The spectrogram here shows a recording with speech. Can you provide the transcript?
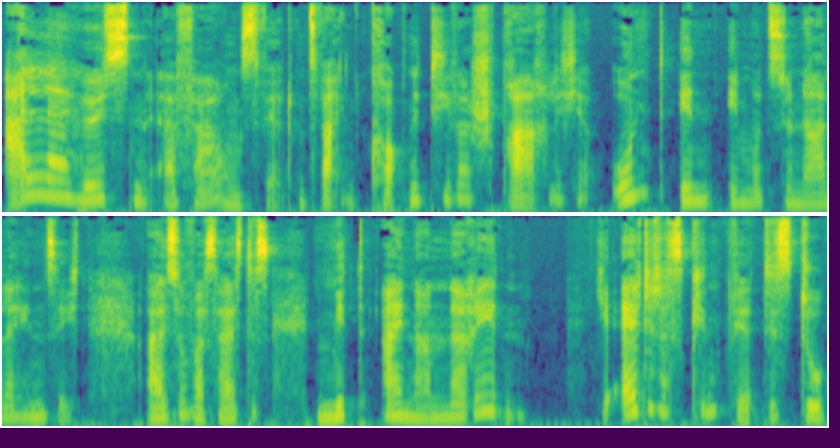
allerhöchsten Erfahrungswert, und zwar in kognitiver, sprachlicher und in emotionaler Hinsicht. Also, was heißt es? Miteinander reden. Je älter das Kind wird, desto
